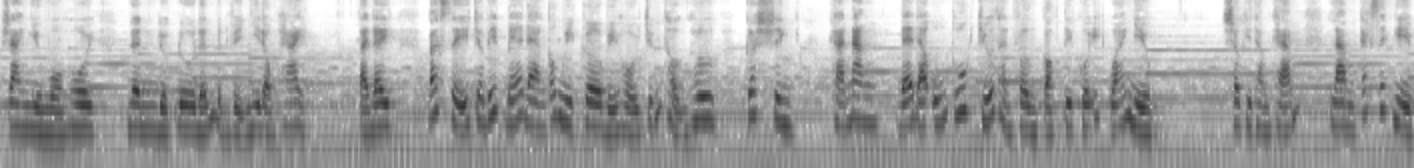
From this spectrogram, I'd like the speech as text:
ra nhiều mồ hôi nên được đưa đến bệnh viện Nhi đồng 2. Tại đây, bác sĩ cho biết bé đang có nguy cơ bị hội chứng thận hư, Cushing, khả năng bé đã uống thuốc chứa thành phần corticoid quá nhiều. Sau khi thăm khám, làm các xét nghiệm,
